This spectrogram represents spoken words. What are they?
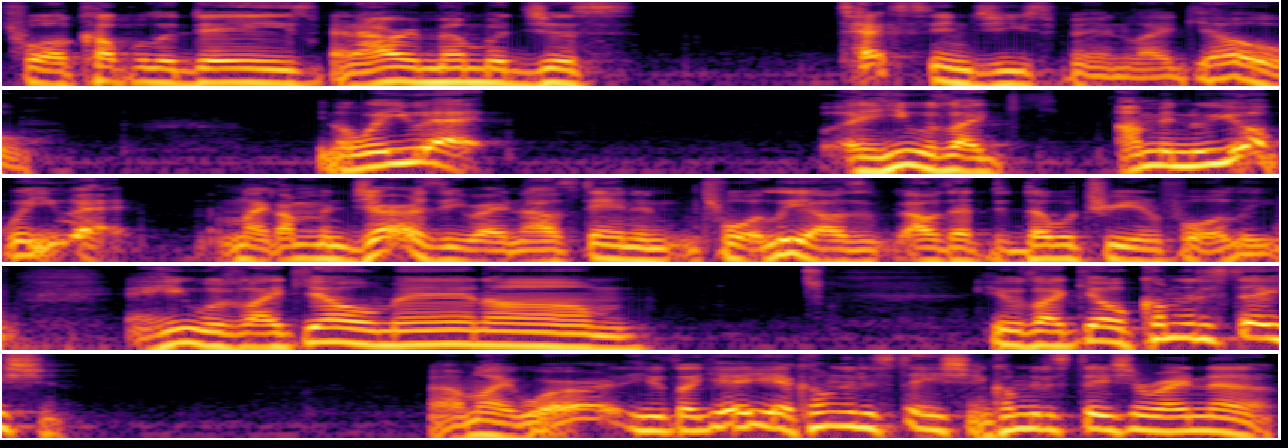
for a couple of days, and I remember just texting G Spin like, "Yo, you know where you at?" And he was like, "I'm in New York. Where you at?" I'm like, "I'm in Jersey right now. I was staying in Fort Lee. I was I was at the DoubleTree in Fort Lee." And he was like, "Yo, man, um," he was like, "Yo, come to the station." I'm like, "Word?" He was like, "Yeah, yeah, come to the station. Come to the station right now."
